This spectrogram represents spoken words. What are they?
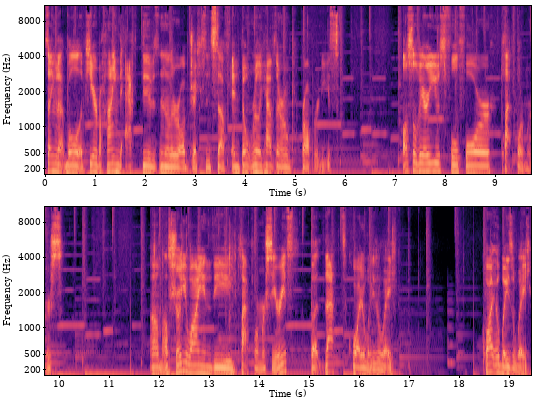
something that will appear behind actives and other objects and stuff and don't really have their own properties. Also very useful for platformers. Um, I'll show you why in the platformer series, but that's quite a ways away. Quite a ways away.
